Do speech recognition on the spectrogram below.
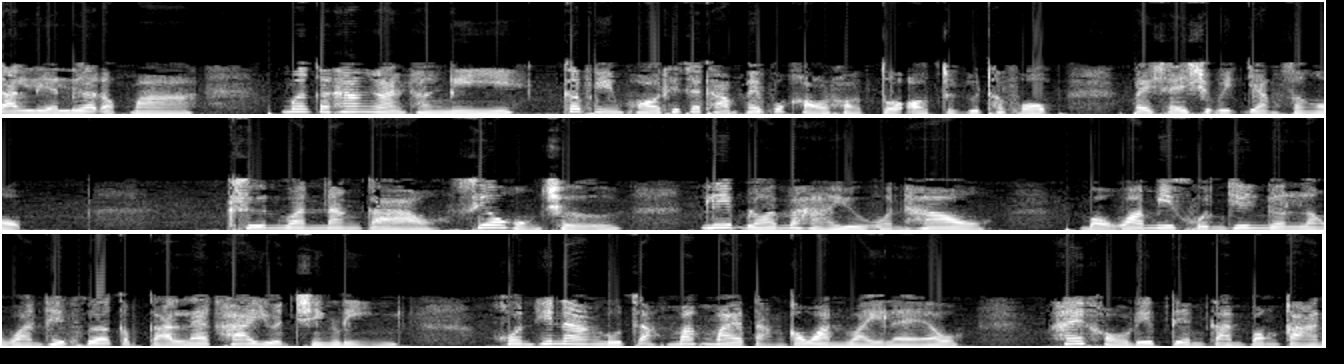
การเลียเลือดออกมา เมื่อกระทั่งงานครั้งนี้ ก็เพียงพอที่จะทำให้พวกเขาถอนตัวออกจากยุทธภพ ไปใช้ชีวิตอย่างสงบ คืนวันนางกล่าว เซี่ยวหงเฉอรีบร้อนมาหาอยู่วนเฮาบอกว่ามีคนยื่นเงินรางวัลให้เพื่อกับการแลกค่าหยวนชิงหลิง คนที่นางรู้จักมากมายต่างก็หวั่นไหวแล้ว ให้เขารีบเตรียมการป้องกัน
